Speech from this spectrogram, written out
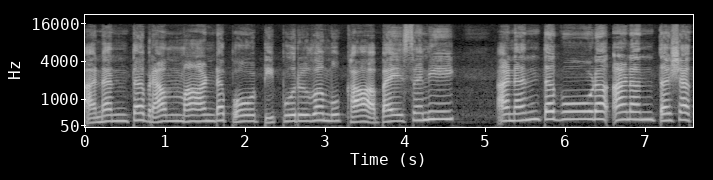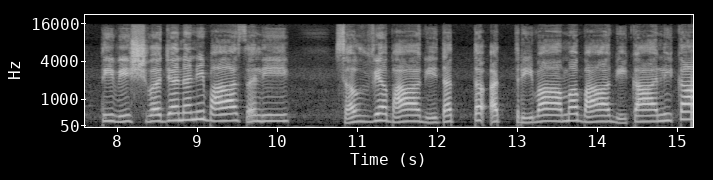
अनन्तब्रह्माण्डकोटिपूर्वमुखा बैसनी अनन्तगुण अनन्तशक्तिविश्वजननि भासली सव्यभागि दत्त अत्रिवामभागि कालिका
